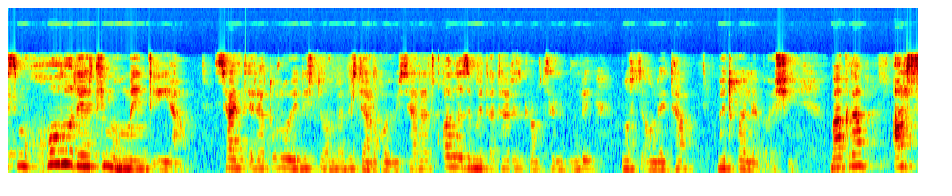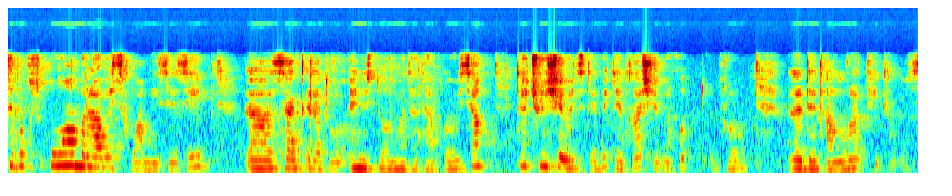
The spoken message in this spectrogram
ეს მხოლოდ ერთი მომენტია სალიტერატურო ენის ნორმების დარღვევისა, რაც ყველაზე მეტად არის გავრცელებული მოსწავლეთა მეტყველებაში. მაგრამ არსებობს უამრავი სხვა მიზეზი სალიტერატურო ენის ნორმათა დარღვევისა და ჩვენ შევეცდებით ახლა შევეხოთ უფრო დეტალურად თითოეულს.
